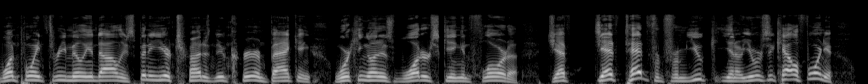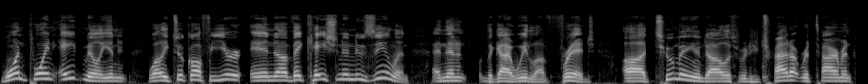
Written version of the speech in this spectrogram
$1.3 million. Spent a year trying his new career in banking, working on his water skiing in Florida. Jeff Jeff Tedford from U, you know University of California, 1.8 million while he took off a year in uh, vacation in New Zealand. And then the guy we love, Fridge, uh, $2 million when he tried out retirement,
